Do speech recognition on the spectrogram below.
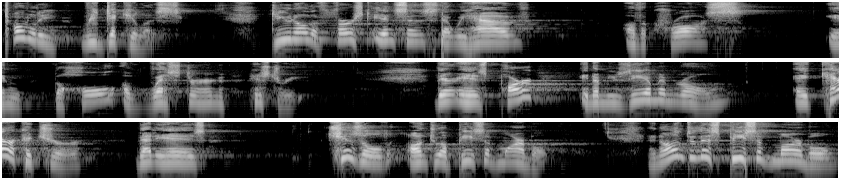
Totally ridiculous. Do you know the first instance that we have of a cross in the whole of Western history. There is part in a museum in Rome, a caricature that is chiseled onto a piece of marble. And onto this piece of marble,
